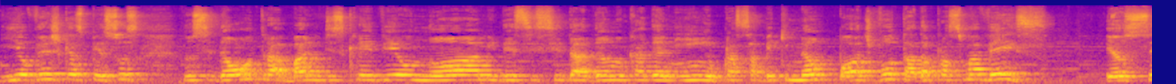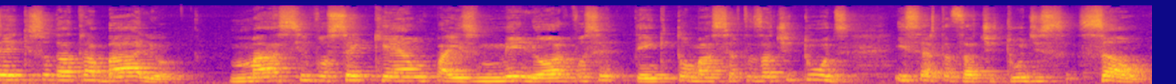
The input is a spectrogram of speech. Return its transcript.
e eu vejo que as pessoas não se dão ao trabalho de escrever o nome desse cidadão no caderninho para saber que não pode votar da próxima vez. Eu sei que isso dá trabalho, mas se você quer um país melhor, você tem que tomar certas atitudes. E certas atitudes são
